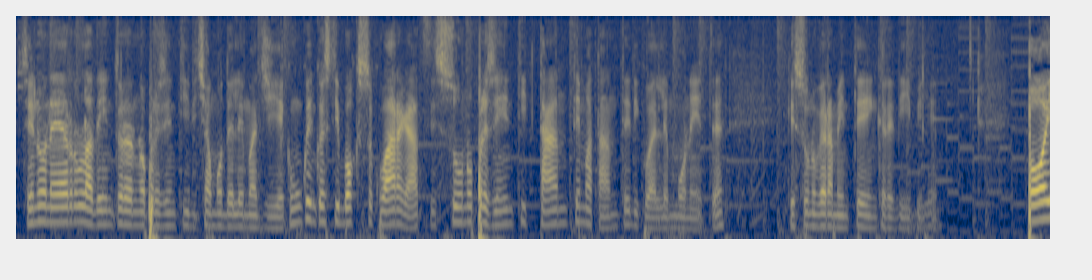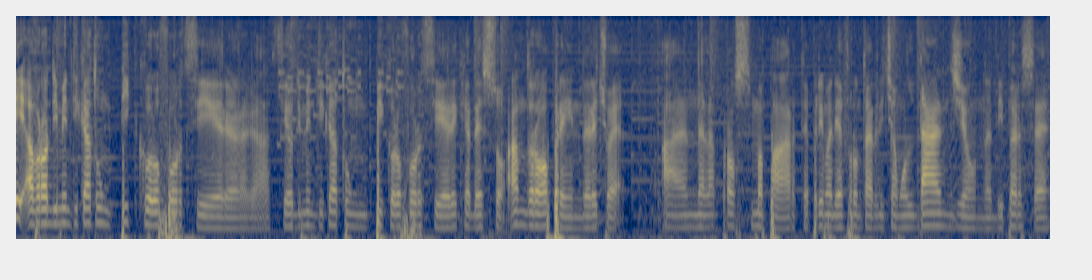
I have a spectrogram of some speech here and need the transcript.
Se non erro là dentro erano presenti diciamo delle magie. Comunque in questi box qua ragazzi sono presenti tante ma tante di quelle monete che sono veramente incredibili. Poi avrò dimenticato un piccolo forziere, ragazzi. Ho dimenticato un piccolo forziere che adesso andrò a prendere, cioè a, nella prossima parte, prima di affrontare, diciamo, il dungeon di per sé.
